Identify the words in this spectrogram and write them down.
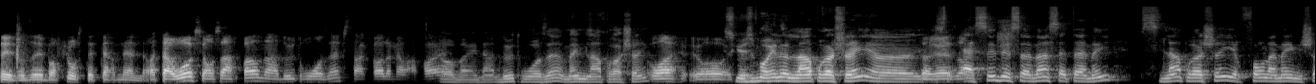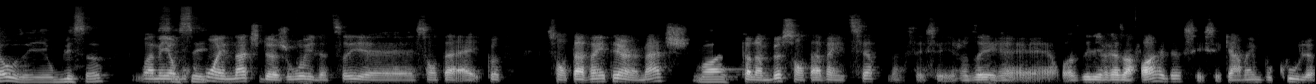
je veux dire, Buffalo, c'est éternel. Ottawa, si on s'en reparle dans 2-3 ans, c'est encore la même affaire. Oh, ben, dans 2-3 ans, même l'an prochain. Ouais, Excuse-moi, l'an prochain, euh, c'est assez décevant cette année. Si l'an prochain, ils refont la même chose, et oublie ça. Oui, mais ils ont beaucoup moins de matchs de jouer. Là, euh, ils sont à, écoute, sont à 21 matchs. Columbus sont à 27. Là. je veux dire, euh, on va se dire les vraies affaires. C'est, quand même beaucoup. Là.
